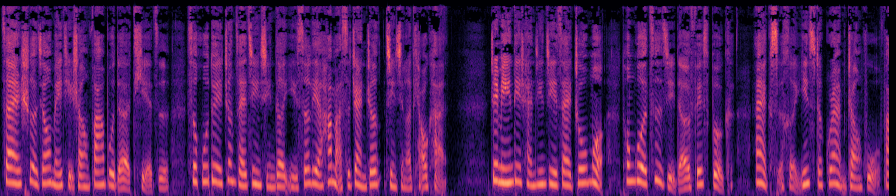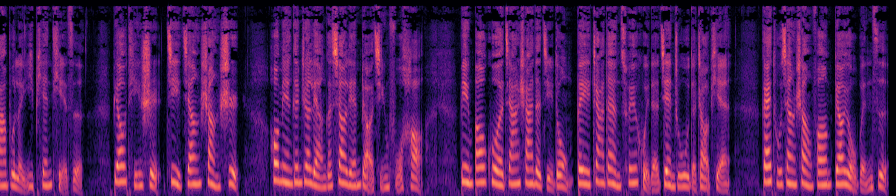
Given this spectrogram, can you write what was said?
在社交媒体上发布的帖子似乎对正在进行的以色列哈马斯战争进行了调侃。这名地产经纪在周末通过自己的 Facebook、X 和 Instagram 账户发布了一篇帖子。标题是“即将上市”，后面跟着两个笑脸表情符号，并包括加沙的几栋被炸弹摧毁的建筑物的照片。该图像上方标有文字：“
